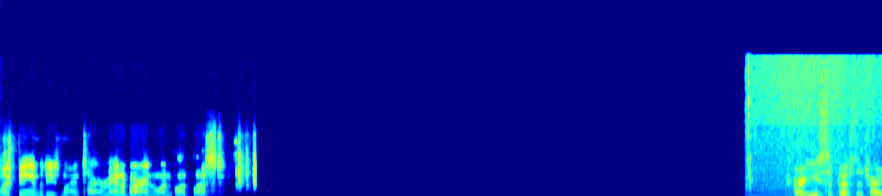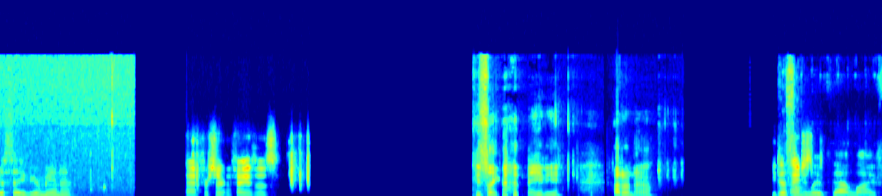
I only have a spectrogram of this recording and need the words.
Like being able to use my entire mana bar in one bloodlust. Aren't you supposed to try to save your mana? Eh, for certain phases. He's like maybe. I don't know. He doesn't just- live that life.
